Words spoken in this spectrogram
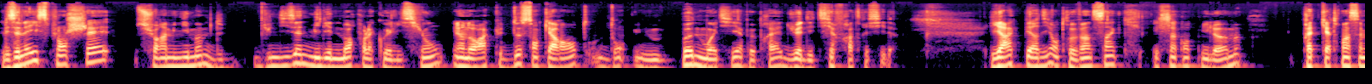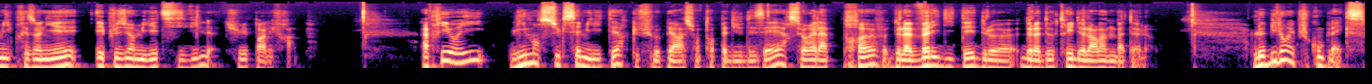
Les analystes planchaient sur un minimum d'une dizaine de milliers de morts pour la coalition, il n'y en aura que 240, dont une bonne moitié à peu près due à des tirs fratricides. L'Irak perdit entre 25 et 50 000 hommes, près de 85 000 prisonniers et plusieurs milliers de civils tués par les frappes. A priori, l'immense succès militaire que fut l'opération Tempête du désert serait la preuve de la validité de, la doctrine de l'Arland Battle. Le bilan est plus complexe.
